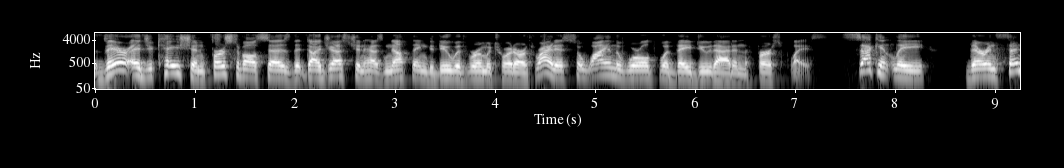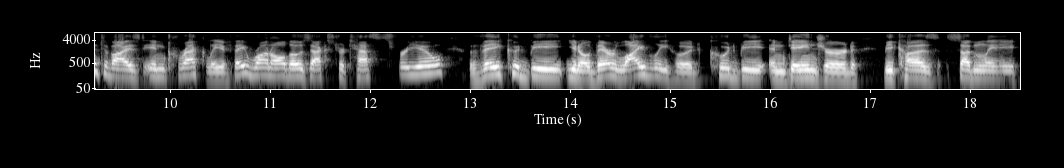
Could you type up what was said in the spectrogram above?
Their education, first of all, says that digestion has nothing to do with rheumatoid arthritis. So, why in the world would they do that in the first place? Secondly, they're incentivized incorrectly. If they run all those extra tests for you, they could be, you know, their livelihood could be endangered because suddenly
